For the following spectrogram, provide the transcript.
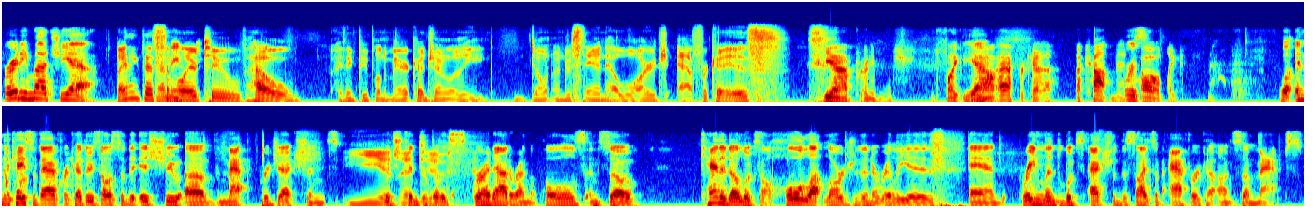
Pretty much, yeah. I think that's I mean- similar to how I think people in America generally don't understand how large Africa is. Yeah, pretty much. It's like you Yeah. know Africa, a continent. Whereas- oh, like Well, in the case of Africa, there's also the issue of map projections, Yeah, which that tend to too. really spread out around the poles, and so Canada looks a whole lot larger than it really is, and Greenland looks actually the size of Africa on some maps.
